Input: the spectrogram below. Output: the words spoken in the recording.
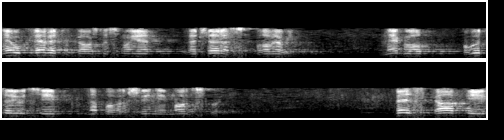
Ne u krevetu kao što smo je večeras proveli, nego plutajući na površini morskoj. Bez kapi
